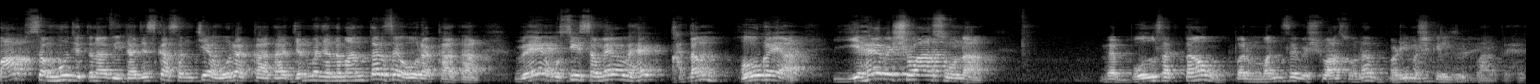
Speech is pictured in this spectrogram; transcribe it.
पाप समूह जितना भी था जिसका संचय हो रखा था जन्म जन्मांतर से हो रखा था वह उसी समय वह खत्म हो गया। यह विश्वास होना मैं बोल सकता हूँ, पर मन से विश्वास होना बड़ी मुश्किल बात है।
